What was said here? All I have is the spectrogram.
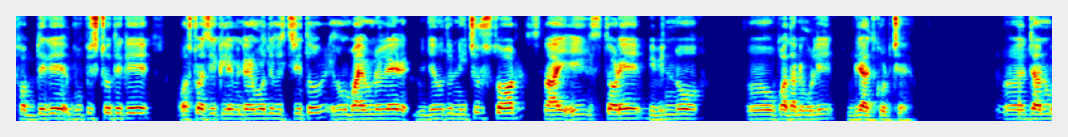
সব থেকে ভূপৃষ্ঠ থেকে অষ্টআশি কিলোমিটারের মধ্যে বিস্তৃত এবং বায়ুমণ্ডলের যেহেতু নিচুর স্তর, তাই এই স্তরে বিভিন্ন উপাদানগুলি বিরাজ করছে। জানব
